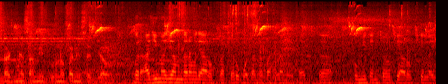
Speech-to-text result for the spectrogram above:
लढण्यास आम्ही पूर्णपणे सज्ज आहोत. बरं आजी माझी आमदारामध्ये आरोप प्रत्यारोप होताना पाहायला मिळत आहेत. तर तुम्ही त्यांच्यावरती आरोप केला आहे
